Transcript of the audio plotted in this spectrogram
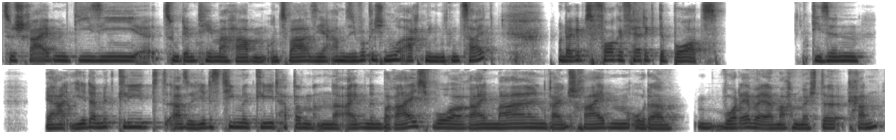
zu schreiben, die sie äh, zu dem Thema haben. Und zwar sie, haben sie wirklich nur acht Minuten Zeit. Und da gibt es vorgefertigte Boards. Die sind ja, jeder Mitglied, also jedes Teammitglied hat dann einen eigenen Bereich, wo er reinmalen, reinschreiben oder whatever er machen möchte, kann.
